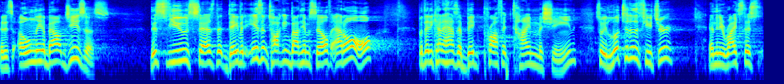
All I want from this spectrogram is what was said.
that it's only about Jesus. This view says that David isn't talking about himself at all, but that he kind of has a big prophet time machine. So he looks into the future and then he writes this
